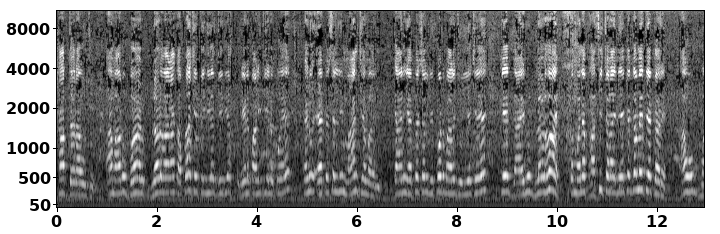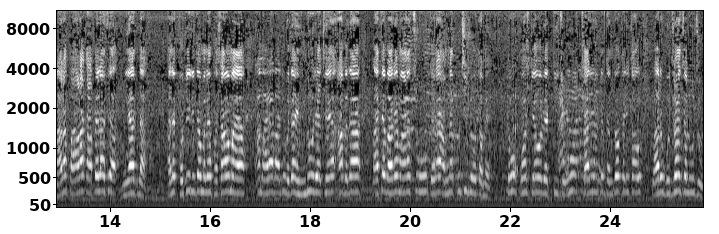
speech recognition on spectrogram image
છાપ ધરાવું છું. આ મારું બ્લડ વાળા કપડાં છે તે દિવસ જે દિવસ રેડ પાડી હતી એ લોકોએ, એનું એફએસએલની માંગ છે મારી, કે આની એફએસએલ રિપોર્ટ મારે જોઈએ છે, કે ગાયનું બ્લડ હોય, તો મને ફાંસી ચડાવી દે કે ગમે તે કરે. આ હું મારા પાળા કાપેલા છે, નિયાજના. અને ખોટી રીતે મને ફસાવવામાં આવ્યા. આ મારા બાજુ બધા હિન્દુ રહે છે, આ બધા માથે ભારે માણસ છું, હું જરા અમને પૂછી જો તમે. તો હું કોણ કેવો વ્યક્તિ છું? હું સારી રીતે ધંધો કરી ખાઉં મારું ગુજરાન ચલવું છું.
